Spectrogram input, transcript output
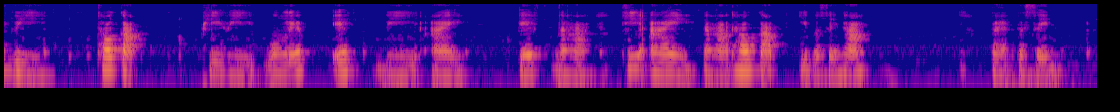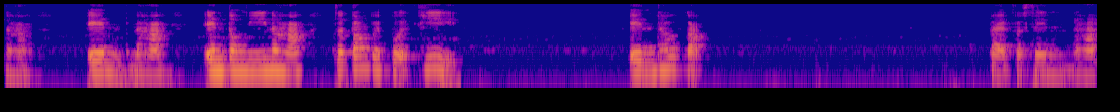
FV เท่ากับ PV วงเล็บ FVI F นะคะ ที่ I นะคะเท่ากับกี่เปอร์เซ็นต์คะ8เปอร์เซ็นต์นะคะ N นะคะ N ตรงนี้นะคะจะต้องไปเปิดที่ N เท่ากับ8เปอร์เซ็นต์นะคะ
